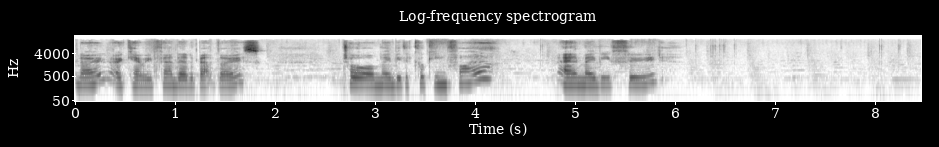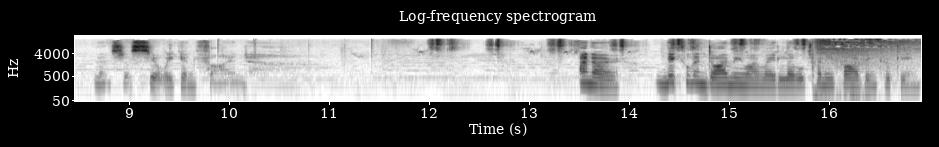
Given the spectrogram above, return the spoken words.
No? Okay, we found out about those. Or maybe the cooking fire. And maybe food. Let's just see what we can find. I know. Nickel and diming my way to level 25 in cooking.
